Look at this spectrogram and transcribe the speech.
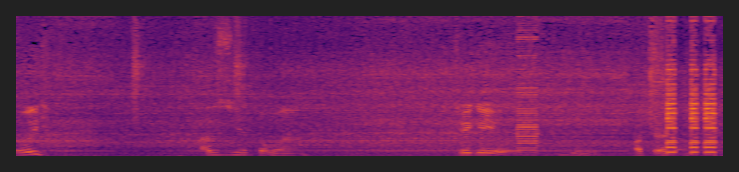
Oi. Azinha tomando. Cheguei ô, no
